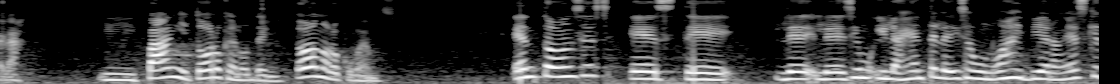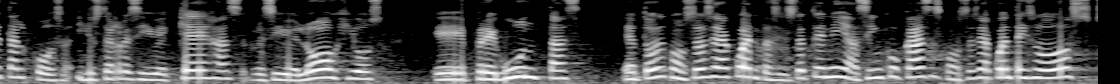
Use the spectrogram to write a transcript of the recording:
¿verdad? Y pan y todo lo que nos den. Todo nos lo comemos. Entonces, este, le, le, decimos, y la gente le dice a uno, ay, vieran, es que tal cosa. Y usted recibe quejas, recibe elogios, eh, preguntas. Entonces, cuando usted se da cuenta, si usted tenía cinco casas, cuando usted se da cuenta hizo dos,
